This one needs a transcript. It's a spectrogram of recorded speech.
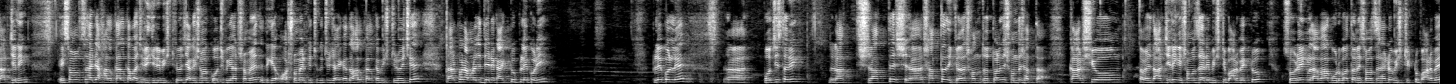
দার্জিলিং, এই সমস্ত সাইডে হালকা হালকা বা ঝিরিঝিরি বৃষ্টি রয়েছে। একই সময় কোচবিহার সমেত, এদিকে অসমের কিছু কিছু জায়গাতেও হালকা হালকা বৃষ্টি রয়েছে। তারপর আমরা যদি এটাকে একটু প্লে করি প্লে করলে পঁচিশ তারিখ রাত, রাত্রে সাতটা দিকে, অর্থাৎ ধরতে পারে সন্ধ্যে সাতটা কার্শিয়ং তারপরে দার্জিলিং, এই সমস্ত সাইডে বৃষ্টি বাড়বে একটু, সোরেং, লাভা, গুরবাতন, এই সমস্ত সাইডেও বৃষ্টি একটু বাড়বে,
